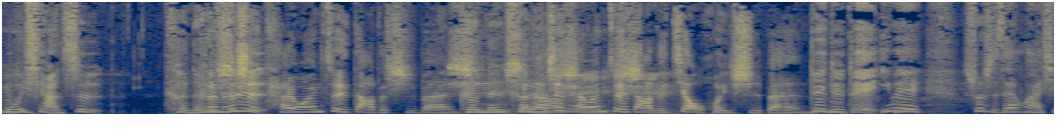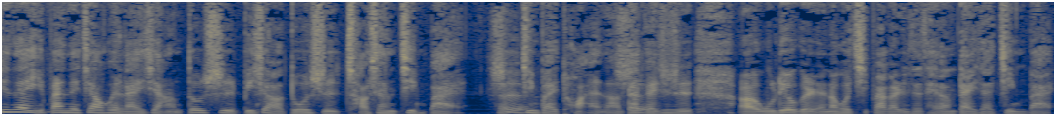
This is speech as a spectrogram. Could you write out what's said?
我想是可能是可能是台湾最大的诗班，可能是、啊、可能是台湾最大的教会诗班。对对对，因为说实在话，现在一般的教会来讲，都是比较多是朝向敬拜。是。敬拜团啊，大概就是呃五六个人啊，或七八个人在台上带一下敬拜，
